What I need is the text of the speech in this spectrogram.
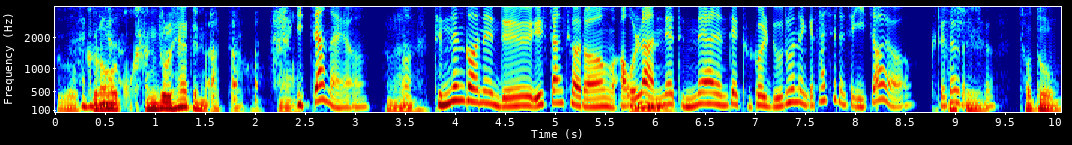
그거 아니야. 그런 걸 꼭 강조를 해야 되는 것 같더라고. 어. 있잖아요. 네. 어, 듣는 거는 늘 일상처럼 아 올라왔네 음. 듣네 하는데 그걸 누르는 게 사실은 진짜 잊어요. 그래서 사실. 그렇죠. 저도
